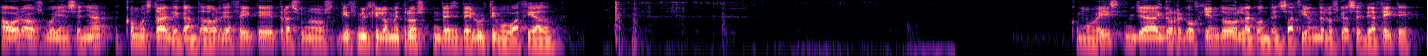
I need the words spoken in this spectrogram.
Ahora os voy a enseñar cómo está el decantador de aceite tras unos 10.000 kilómetros desde el último vaciado. Como veis ya ha ido recogiendo la condensación de los gases de aceite,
